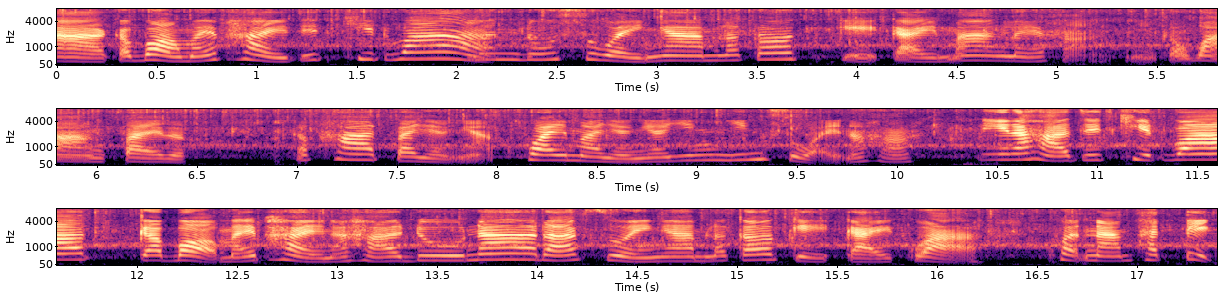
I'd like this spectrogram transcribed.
อ่ากระบอกไม้ไผ่ที่คิดว่ามันดูสวยงามแล้วก็เก๋ไก๋มากเลยค่ะนี่ก็วางไปแบบก็พาดไปอย่างเงี้ยควายมาอย่างเงี้ยยิ่งยิ่งสวยนะคะ นี่นะคะจิตคิดว่ากระบอกไม้ไผ่นะคะ ดูน่ารักสวยงามแล้วก็เก๋ไก๋กว่าขวดน้ำพลาสติก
